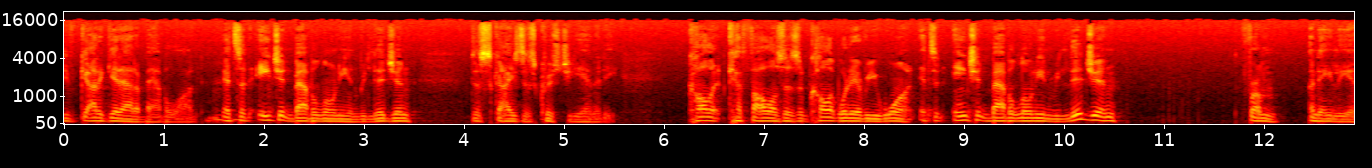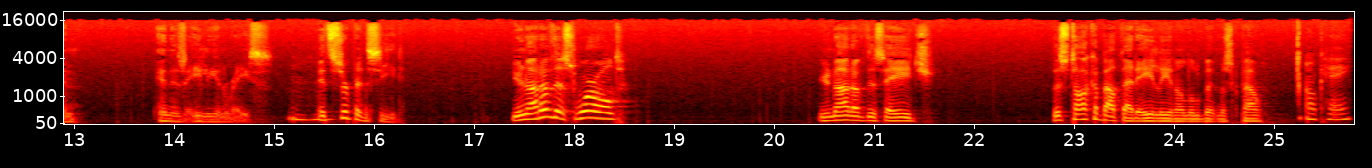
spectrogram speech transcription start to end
You've got to get out of Babylon. Mm-hmm. It's an ancient Babylonian religion disguised as Christianity. Call it Catholicism, call it whatever you want. It's an ancient Babylonian religion from an alien and his alien race. Mm-hmm. It's serpent seed. You're not of this world. You're not of this age. Let's talk about that alien a little bit, Mr. Powell. Okay.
